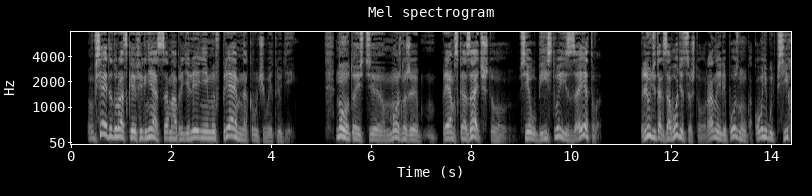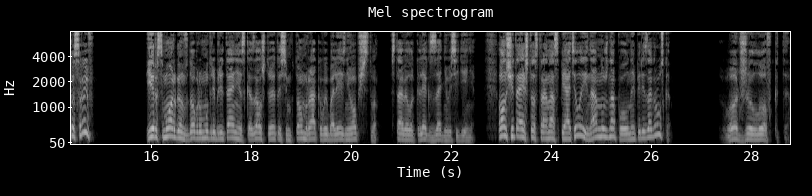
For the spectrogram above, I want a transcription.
— «вся эта дурацкая фигня с самоопределением и впрямь накручивает людей. Ну, то есть, э, можно же прям сказать, что все убийства из-за этого. Люди так заводятся, что рано или поздно у какого-нибудь психа срыв. Пирс Морган в «Добром утре Британии» сказал, что это симптом раковой болезни общества, вставила Клек с заднего сиденья. Он считает, что страна спятила, и нам нужна полная перезагрузка. Вот же ловко-то,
